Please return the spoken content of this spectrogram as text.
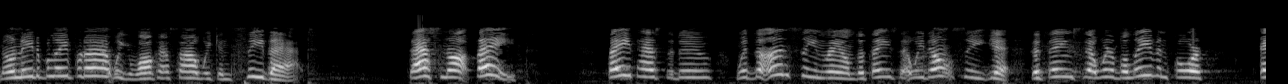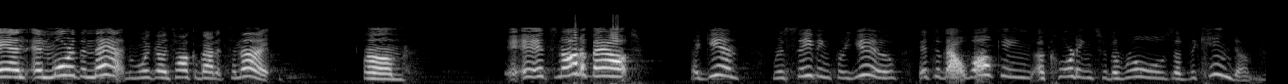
No need to believe for that. We can walk outside. We can see that. That's not faith. Faith has to do with the unseen realm, the things that we don't see yet, the things that we're believing for, and and more than that, we're going to talk about it tonight. Um, it's not about again receiving for you. It's about walking according to the rules of the kingdom.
